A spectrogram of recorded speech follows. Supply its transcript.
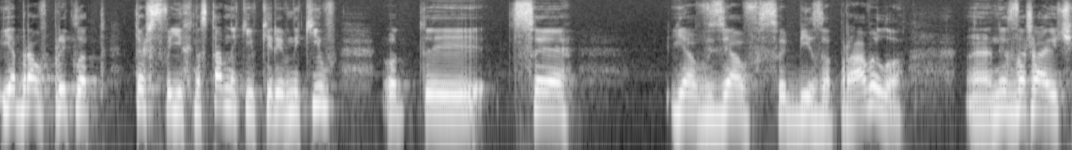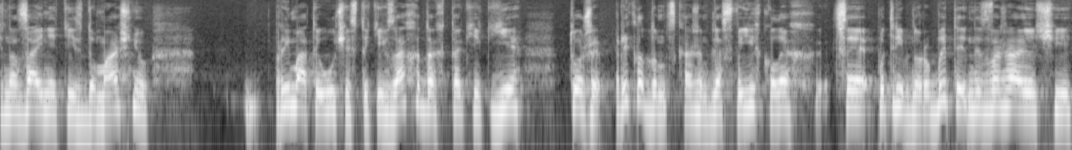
я брав приклад теж своїх наставників, керівників. От е, це я взяв собі за правило, е, незважаючи на зайнятість домашню, приймати участь в таких заходах, так як є теж прикладом, скажімо, для своїх колег. Це потрібно робити, незважаючи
